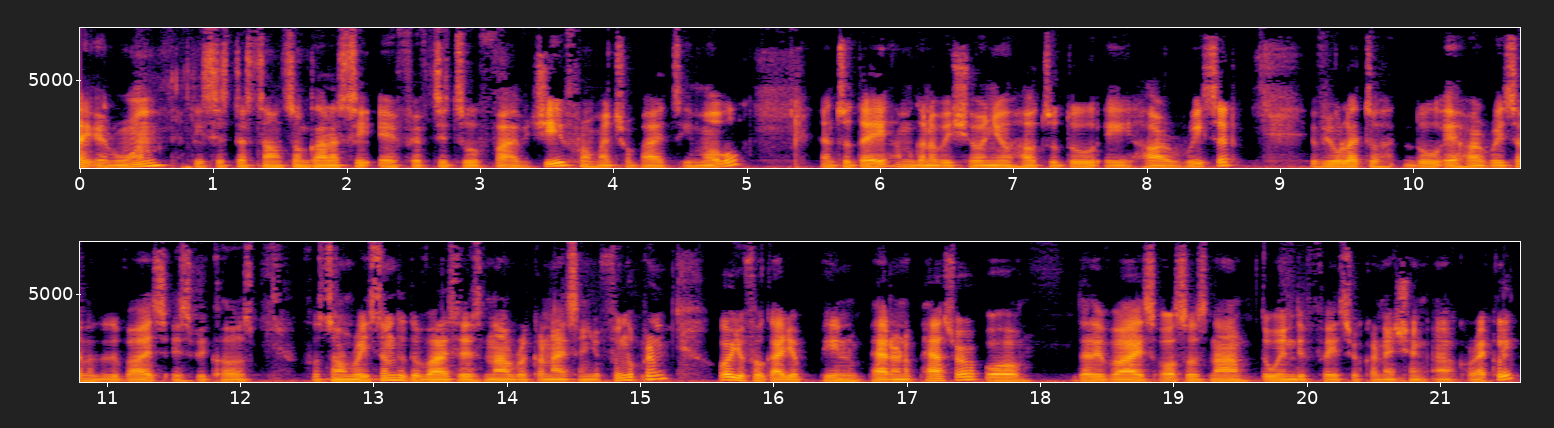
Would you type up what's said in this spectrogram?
Hi everyone, this is the Samsung Galaxy A52 5G from Metro by T-Mobile and today I'm going to be showing you how to do a hard reset. If you would like to do a hard reset on the device it's because for some reason the device is not recognizing your fingerprint or you forgot your PIN pattern or password or the device also is not doing the face recognition uh, correctly.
